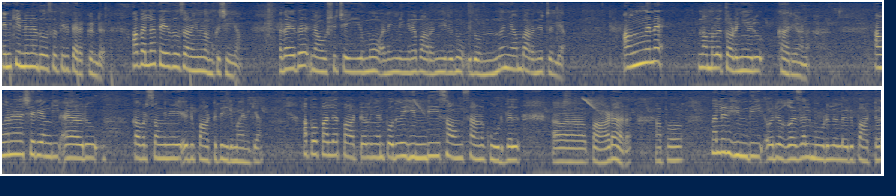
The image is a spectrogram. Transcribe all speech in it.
എനിക്ക് ഇന്ന ദിവസം ഒത്തിരി തിരക്കുണ്ട്. അതല്ലാത്ത ഏത് ദിവസമാണെങ്കിലും നമുക്ക് ചെയ്യാം. അതായത് നൗഷു ചെയ്യുമോ അല്ലെങ്കിൽ ഇങ്ങനെ പറഞ്ഞിരുന്നു ഇതൊന്നും ഞാൻ പറഞ്ഞിട്ടില്ല. അങ്ങനെ നമ്മൾ തുടങ്ങിയൊരു കാര്യമാണ്. അങ്ങനെ ശരിയെങ്കിൽ ഒരു കവർ സോങ്ങിന് ഒരു പാട്ട് തീരുമാനിക്കാം. അപ്പോൾ പല പാട്ടുകൾ ഞാൻ പൊതുവേ ഹിന്ദി സോങ്സ് ആണ് കൂടുതൽ പാടാറ്. അപ്പോൾ നല്ലൊരു ഹിന്ദി ഒരു ഗസൽ മൂഡിലുള്ള ഒരു പാട്ട്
